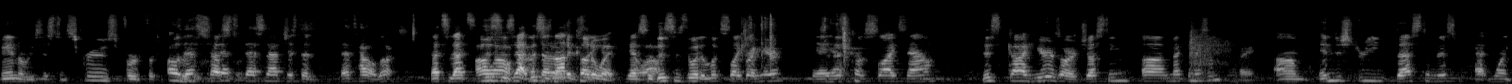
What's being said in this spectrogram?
vandal resistant screws for, for, Oh, for that's that's that's not just a. That's how it looks. That's that's Oh, this wow. is that. This is not a just like cutaway. a- yeah. oh, So wow. this is what it looks like right here. Yeah, so yeah. this comes slides down. This guy here is our adjusting uh, mechanism. Right. Um, industry best in this at one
